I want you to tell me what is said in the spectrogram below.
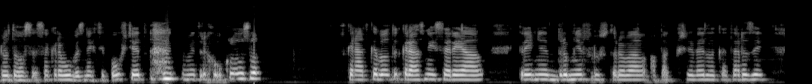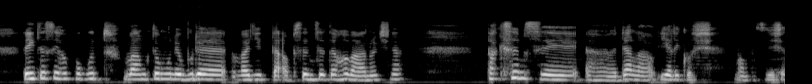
Do toho se sakra vůbec nechci pouštět, to mi trochu uklouzlo. Zkrátka byl to krásný seriál, který mě drobně frustroval a pak přivedl katarzy. Dejte si ho, pokud vám k tomu nebude vadit ta absence toho Vánočna. Pak jsem si uh, dala, jelikož mám pocit, že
